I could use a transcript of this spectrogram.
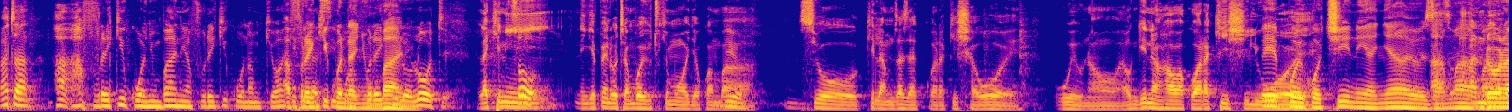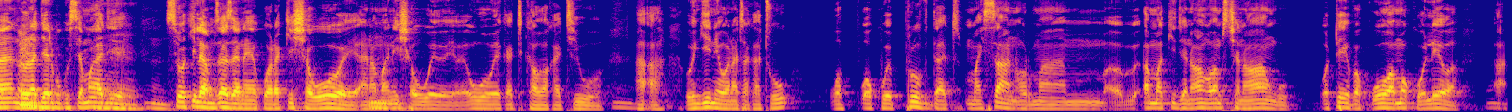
hata ha, hafurahiki kuwa nyumbani hafurahiki kuona mke wake Hafurahiki kwenda nyumbani. lolote. Lakini So- ningependa utambue kitu kimoja kwamba sio kila mzazi akuharakisha uoe uwe unaoa. Wengine hawakuharakishi ili pepo iko chini ya nyayo za mama. na- ndo najaribu kusemaje? Sio kila mzazi anayekuharakisha uoe anamaanisha uoe uoe katika wakati huo. Ah, ah. wengine wanataka tu wa- wakuwe that my son or my, ama kijana wangu ama msichana wangu whatever kuoa ama kuolewa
